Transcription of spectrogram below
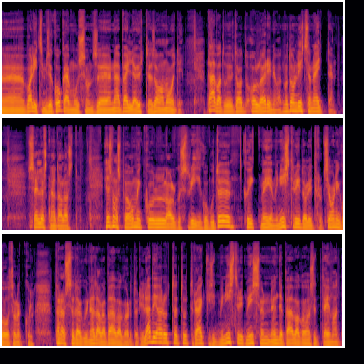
äh, valitsemise kogemus, on see, näeb välja ühte ja samamoodi. päevad võivad olla erinevad, ma toon lihtsa näite sellest nädalast. Esmaspäeva hommikul algas riigikogu töö, kõik meie ministrid olid fraktsiooni koosolekul. pärast seda, kui nädala päevakord oli läbi arutatud, rääkisid ministrid, mis on nende päevakohased teemad.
